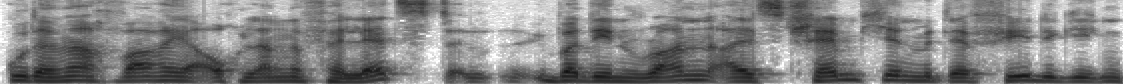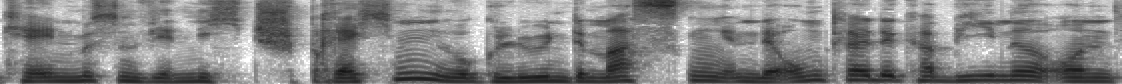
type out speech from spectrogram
Gut, danach war er ja auch lange verletzt. Über den Run als Champion mit der Fehde gegen Kane müssen wir nicht sprechen. Nur glühende Masken in der Umkleidekabine und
